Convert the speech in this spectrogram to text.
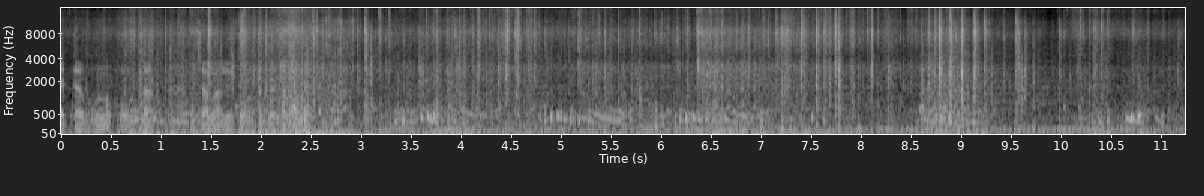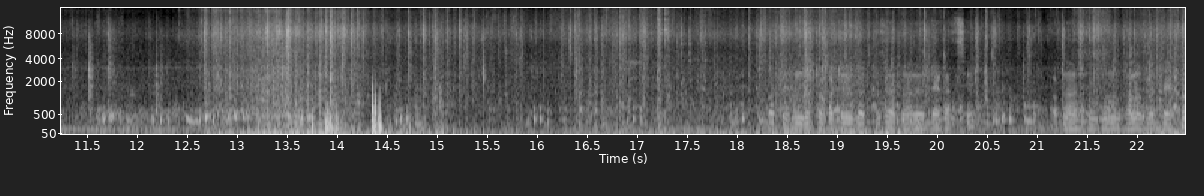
এটা বুনো কবুতর, জালালি কবুতর যেটা বলে। কত সুন্দর টকাটকি করতেছে, আপনাদের দেখাচ্ছে। আপনারা সম্পূর্ণ ভালো করে দেখো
